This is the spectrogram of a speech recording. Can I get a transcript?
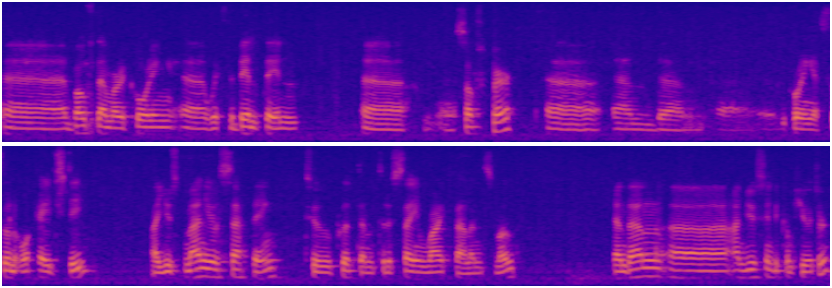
Uh, both of them are recording uh, with the built-in uh, software uh, and um, uh, recording at full HD. I used manual setting to put them to the same white balance mode. And then uh, I'm using the computer.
